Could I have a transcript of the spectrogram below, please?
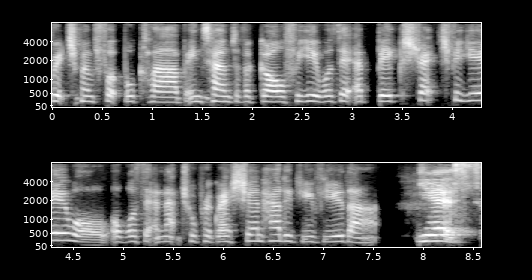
Richmond Football Club in terms of a goal for you? Was it a big stretch for you or, or was it a natural progression? How did you view that? Yes,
